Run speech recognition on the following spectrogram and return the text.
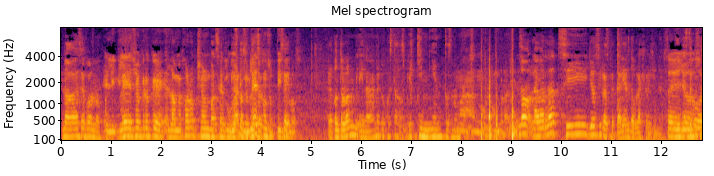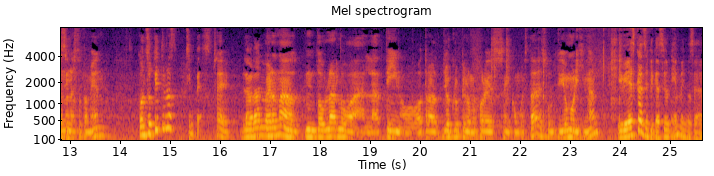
No, no, ese juego no. El inglés, yo creo que la mejor opción va a ser Inglés jugar con inglés subtítulos. con subtítulos. El control inalámbrico cuesta 2500, no No, no, no compraría. No, la verdad sí, yo sí respetaría el doblaje original. Sí, En yo este juego sí. honesto también. Con subtítulos, sin pedos. Sí. La verdad no. Pero nada, doblarlo a latino o otra, yo creo que lo mejor es en cómo está, es su idioma original. Y es clasificación M, o sea.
